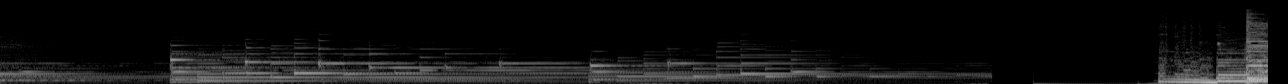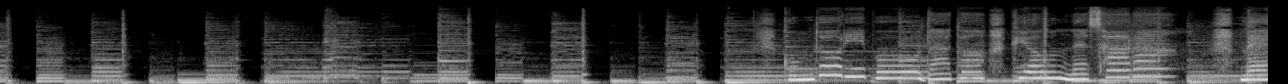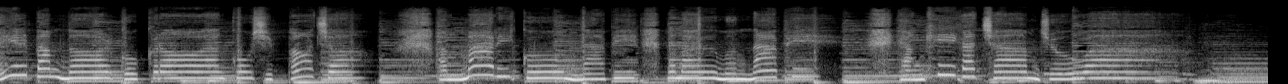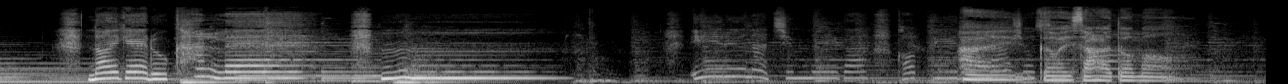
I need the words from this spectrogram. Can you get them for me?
내사랑매일밤널꼭끌어안고싶어져한마리꽃나비내마음은나비향기가참좋아너에게로갈래음이른아침내가커피를 嗨，各位小耳朵们。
